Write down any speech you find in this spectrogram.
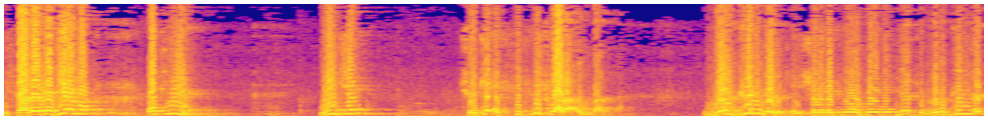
isabet ediyor mu? Etmiyor. Niçin? Çünkü eksiklik var kullarda. Mümkündür ki, Şeyh İbn Hüseyin diyor ki mümkündür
